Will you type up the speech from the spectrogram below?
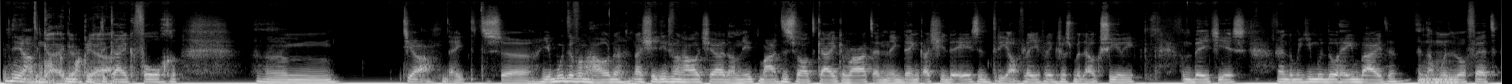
Ja, mak- kijken, makkelijk ja. te kijken, volgen. Ehm, ja, nee, het is, eh, je moet ervan houden. En als je er niet van houdt, ja, dan niet. Maar het is wel het kijken waard. En ik denk als je de eerste drie afleveringen, zoals met elke serie, een beetje is. En dan moet je moet doorheen bijten. En dan wordt het wel vet.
